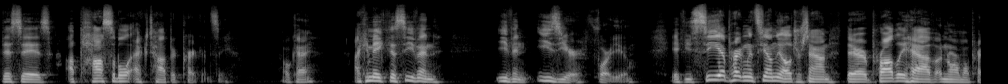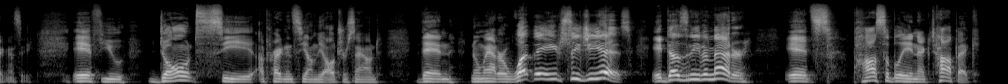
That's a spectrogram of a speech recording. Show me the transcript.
this is a possible ectopic pregnancy. Okay? I can make this even, even easier for you. If you see a pregnancy on the ultrasound, they probably have a normal pregnancy. If you don't see a pregnancy on the ultrasound, then no matter what the HCG is, it doesn't even matter it's possibly an ectopic.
